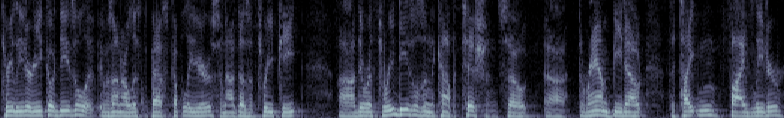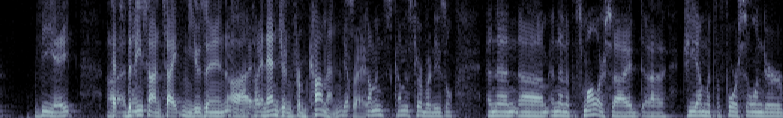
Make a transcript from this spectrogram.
three liter eco diesel. It, it was on our list the past couple of years, so now it does a three peat. Uh, there were three diesels in the competition, so uh, the Ram beat out the Titan 5 liter V8. Uh, That's the then- Nissan Titan using Nissan uh, Titan. an engine from Cummins. Yep, Cummins, Cummins turbo diesel. And then, um, and then at the smaller side, uh, GM with the four-cylinder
